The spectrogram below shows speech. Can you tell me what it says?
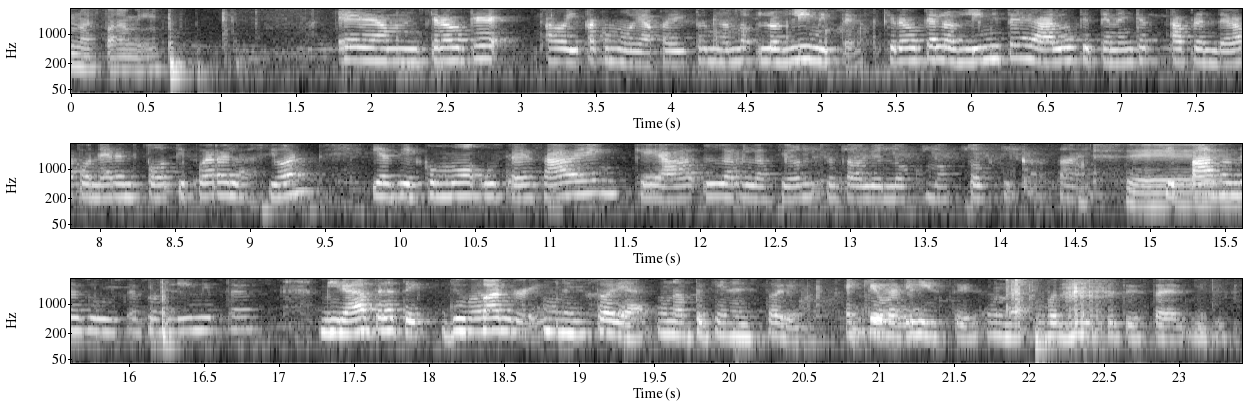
no es para mí. Em, creo que ahorita como ya para ir terminando, los límites. Creo que los límites es algo que tienen que aprender a poner en todo tipo de relación y así es como ustedes saben que ya la relación se está volviendo como tóxica, ¿saben? Sí. Si pasan de sus, esos límites. Mira, espérate, yo Boundaries. una historia, una pequeña historia. Es que vos dijiste, una, vos dijiste tu historia al principio.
